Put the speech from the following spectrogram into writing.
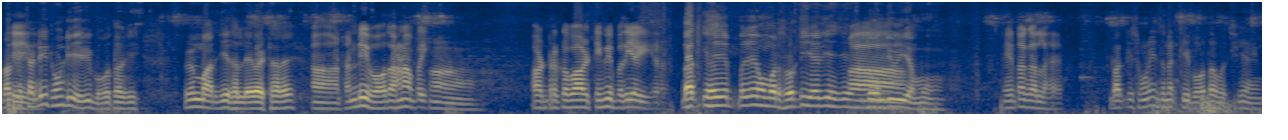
ਬਾਕੀ ਠੰਡੀ ਠੁੰਡੀ ਇਹ ਵੀ ਬਹੁਤ ਆ ਜੀ। ਜਿਵੇਂ ਮਰਜ਼ੀ ਥੱਲੇ ਬੈਠਾ ਰਹੇ। ਹਾਂ ਠੰਡੀ ਬਹੁਤ ਆ ਹਨਾ ਬਾਈ। ਹਾਂ। ਆਰਡਰ ਕੁਆਲਿਟੀ ਵੀ ਵਧੀਆ ਗਈ ਯਾਰ ਬਾਕੀ ਹਜੇ ਪਰੇ ਉਮਰ ਛੋਟੀ ਹੈ ਇਹਦੀ ਹਜੇ ਦੋਂਦੀ ਹੋਈ ਆ ਮੂੰਹ। ਇਹ ਤਾਂ ਗੱਲ ਹੈ। ਬਾਕੀ ਸੋਹਣੀ ਸੁਨੱਖੀ ਬਹੁਤ ਆ ਬੱਚੀ ਆਈ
